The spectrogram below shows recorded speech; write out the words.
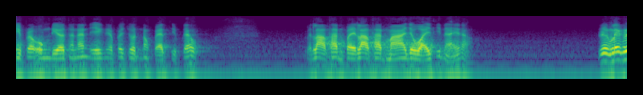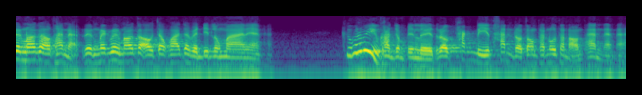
มีพระองค์เดียวเท่านั้นเองเนี่ยประชนต้องแปดสิบแล้วไปล่าท่านไปล่าท่านมาจะไหวที่ไหนเราเรื่องเล็กเรื่องน้อยก็เอาท่านอะเรื่องเล็กเรื่องน้อยก็เอาเจ้าฟ้าเจ้าแผ่นดินลงมาเนี่ย คือมันไม่มีความจำเป็นเลย เราพักดีท่านเราต้องทนุถนอมท่านนะนะ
